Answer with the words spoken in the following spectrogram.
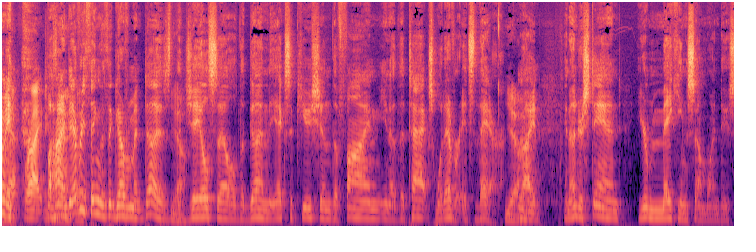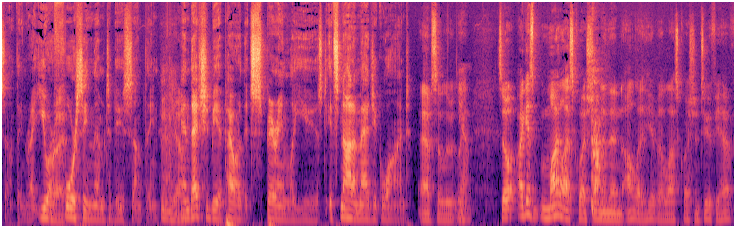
I mean, Yeah, right. behind Exactly. everything that the government does, Yeah. the jail cell, the gun, the execution, the fine, you know, the tax, whatever, it's there. Yeah. Right. And understand you're making someone do something, right? You are Right. forcing them to do something. Yeah. And that should be a power that's sparingly used. It's not a magic wand. Absolutely. Yeah. So I guess my last question, and then I'll let you have a last question too if you have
